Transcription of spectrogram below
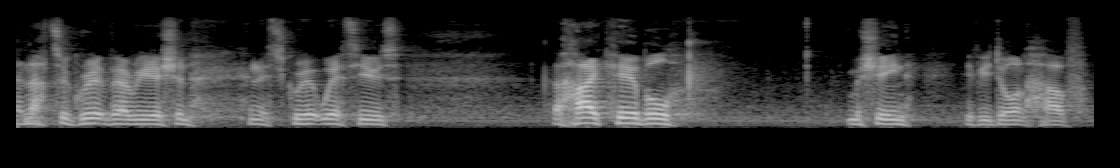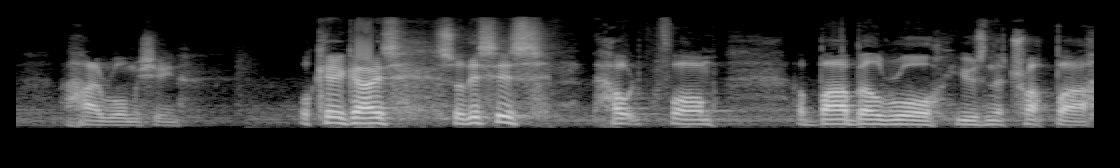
And that's a great variation and it's a great way to use a high cable machine if you don't have a high row machine. Okay guys, so this is how to perform a barbell row using the trap bar.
